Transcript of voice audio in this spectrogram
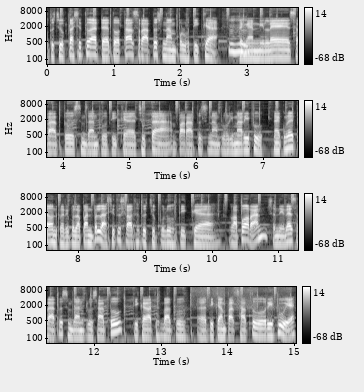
2017 itu ada total 163 hmm. dengan nilai 193 juta 465 ribu. Nah kemudian tahun 2018 itu 173 laporan senilai 191 340 eh, 341 ribu ya.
